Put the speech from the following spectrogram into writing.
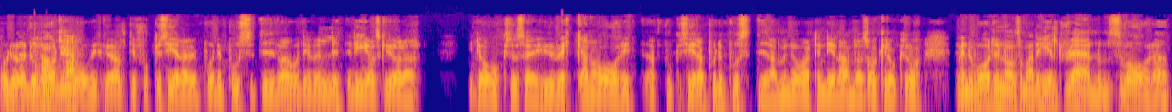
Och då, då var det ju då, vi ska ju alltid fokusera på det positiva och det är väl lite det jag ska göra idag också, säga hur veckan har varit. Att fokusera på det positiva, men det har varit en del andra saker också då. Men då var det någon som hade helt random svarat,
